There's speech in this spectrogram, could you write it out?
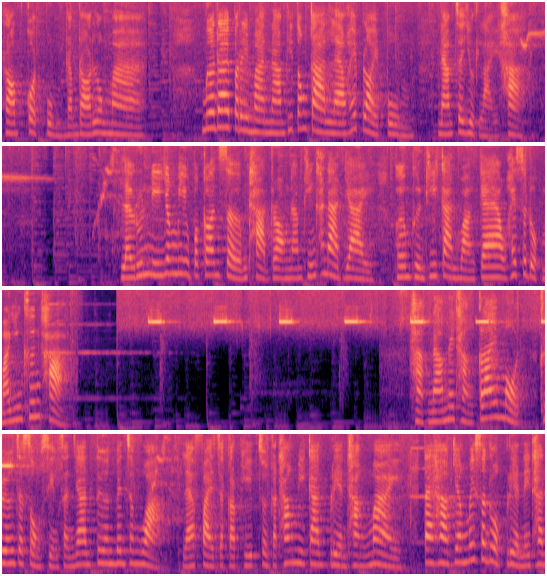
พร้อมกดปุ่มน้ำร้อนลงมา เมื่อได้ปริมาณน้ำที่ต้องการแล้วให้ปล่อยปุ่ม น้ำจะหยุดไหลค่ะ และรุ่นนี้ยังมีอุปกรณ์เสริมถาดรองน้ำทิ้งขนาดใหญ่ เพิ่มพื้นที่การวางแก้วให้สะดวกมากยิ่งขึ้นค่ะ หากน้ำในถังใกล้หมด เครื่องจะส่งเสียงสัญญาณเตือนเป็นจังหวะ และไฟจะกระพริบจนกระทั่งมีการเปลี่ยนถังใหม่ แต่หากยังไม่สะดวกเปลี่ยนในทัน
